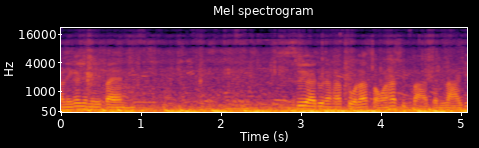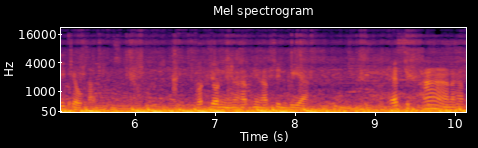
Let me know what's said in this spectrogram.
อันนี้ก็จะมีเป็นเสื้อด้วยนะครับ ตัวละ 250 บาท เป็นลายที่เกี่ยวกับรถยนต์นะครับนี่ครับซินเวีย S15 นะครับ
